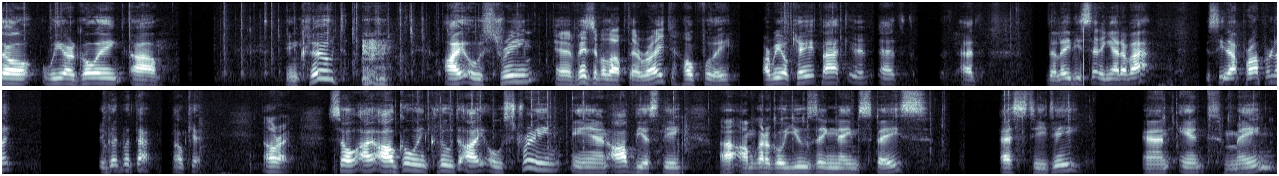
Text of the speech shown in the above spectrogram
So we are going uh, include IO stream uh, visible up there, right? Hopefully. Are we okay back at, at the lady sitting at a back? You see that properly? You good with that? Okay. All right. So I, will go include IO stream, and obviously uh, I'm going to go using namespace std and int main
